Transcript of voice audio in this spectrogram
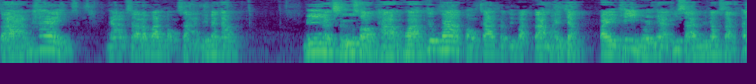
ศาลให้ งานสารบัญของศาลนี้นะครับ มีหนังสือสอบถามความคืบหน้าของการปฏิบัติตามหมายจับไปที่หน่วยงานที่ศาลมีคำสั่งให้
